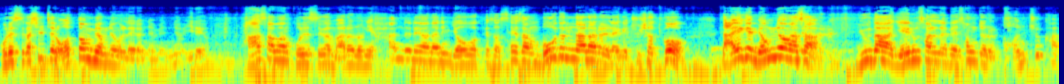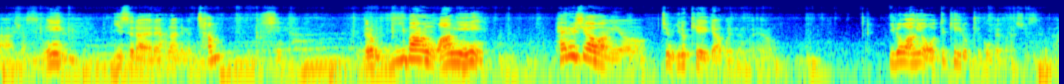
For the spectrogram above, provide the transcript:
고레스가 실제로 어떤 명령을 내렸냐면요, 이래요. 바사왕 고레스가 말하노니 하늘의 하나님 여호와께서 세상 모든 나라를 내게 주셨고 나에게 명령하사 유다 예루살렘의 성전을 건축하라 하셨으니 이스라엘의 하나님은 참 신이라. 여러분 이방 왕이 페르시아 왕이요. 지금 이렇게 얘기하고 있는 거예요. 이런 왕이 어떻게 이렇게 고백을 할 수 있을까?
